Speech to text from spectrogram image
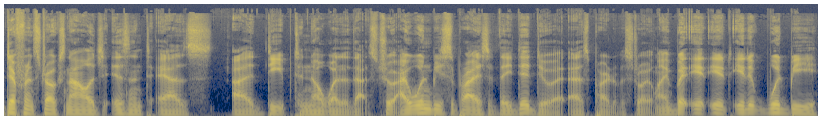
different strokes knowledge isn't as uh, deep to know whether that's true. I wouldn't be surprised if they did do it as part of a storyline, but it, it, it, it would be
